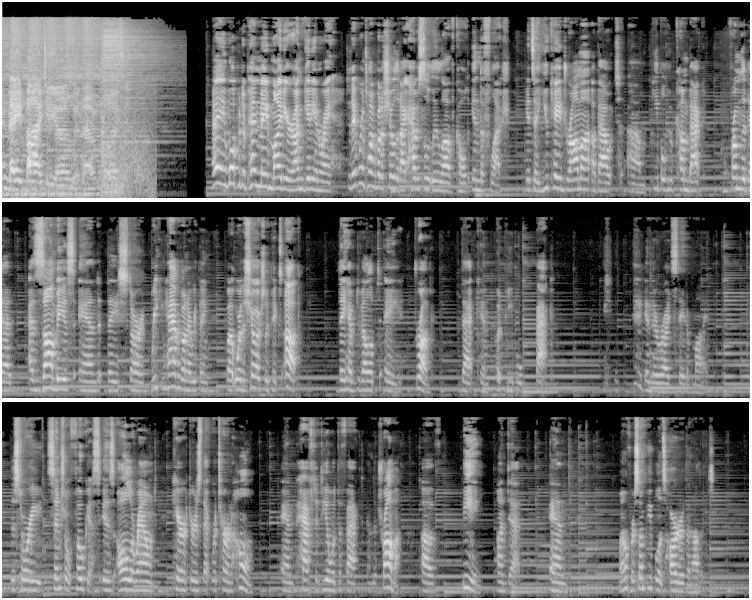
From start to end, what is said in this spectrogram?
pen made mightier without. Hey, welcome to Pen Made Mightier. I'm Gideon Ray. Today we're going to talk about a show that I absolutely love called In the Flesh. It's a UK drama about um, people who come back from the dead as zombies and they start wreaking havoc on everything. But where the show actually picks up, they have developed a drug that can put people back in their right state of mind. The story central focus is all around characters that return home and have to deal with the fact and the trauma of being undead. And, well, for some people it's harder than others.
